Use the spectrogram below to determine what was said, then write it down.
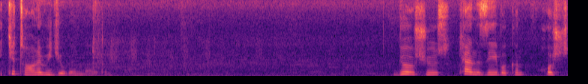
iki tane video gönderdim. Görüşürüz. Kendinize iyi bakın. Hoşça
